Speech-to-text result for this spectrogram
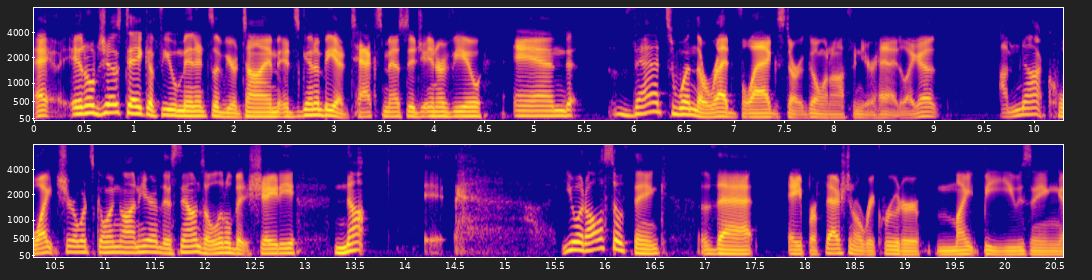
It'll just take a few minutes of your time. It's going to be a text message interview. And that's when the red flags start going off in your head. Like, uh, I'm not quite sure what's going on here. This sounds a little bit shady. Not. You would also think that a professional recruiter might be using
